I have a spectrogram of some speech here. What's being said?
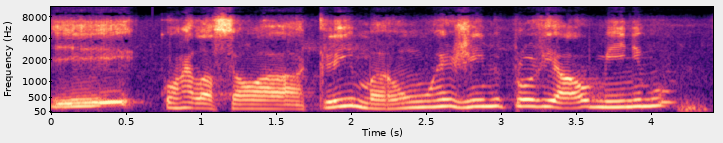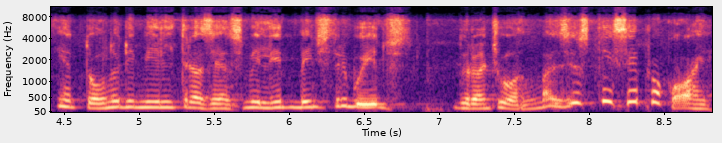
e, com relação a clima, um regime pluvial mínimo em torno de 1.300 milímetros bem distribuídos durante o ano. Mas isso nem sempre ocorre,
